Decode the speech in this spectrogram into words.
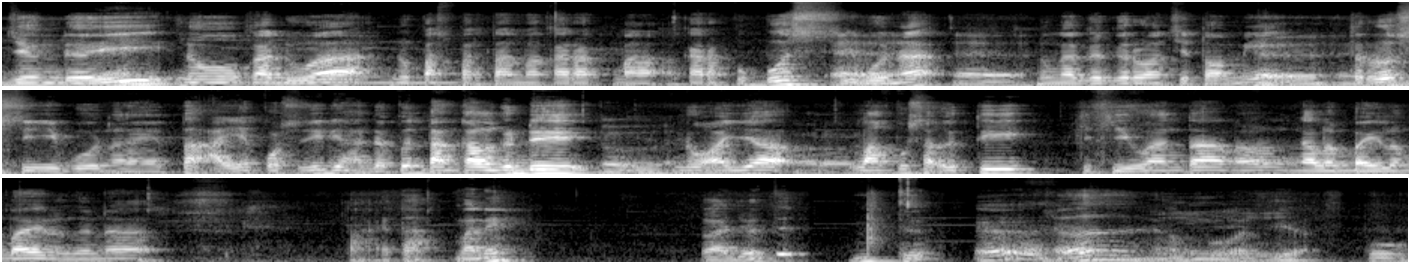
jeung deui nu kadua nu pas pertama karak ma- karak pupus Eh, ibuna eh. nu ngagegeruan si Tommy eh. terus si ibuna eta aya posisi di hadapan tangkal gede Heeh. nu aya Horor. lampu saeutik ciciwan tah naon ngalembay-lembay leungeunna tah eta mana lanjut Gitu. eh iya. Puh.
